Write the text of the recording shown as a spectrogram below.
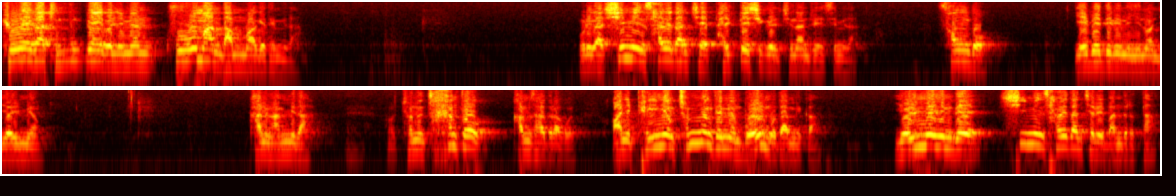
교회가 중풍병에 걸리면 구호만 난무하게 됩니다. 우리가 시민사회단체 발대식을 지난주에 했습니다. 성도, 예배드리는 인원 10명. 가능합니다. 어, 저는 참 더 감사하더라고요. 아니, 100명, 1000명 되면 뭘 못합니까? 10명인데 시민사회단체를 만들었다.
